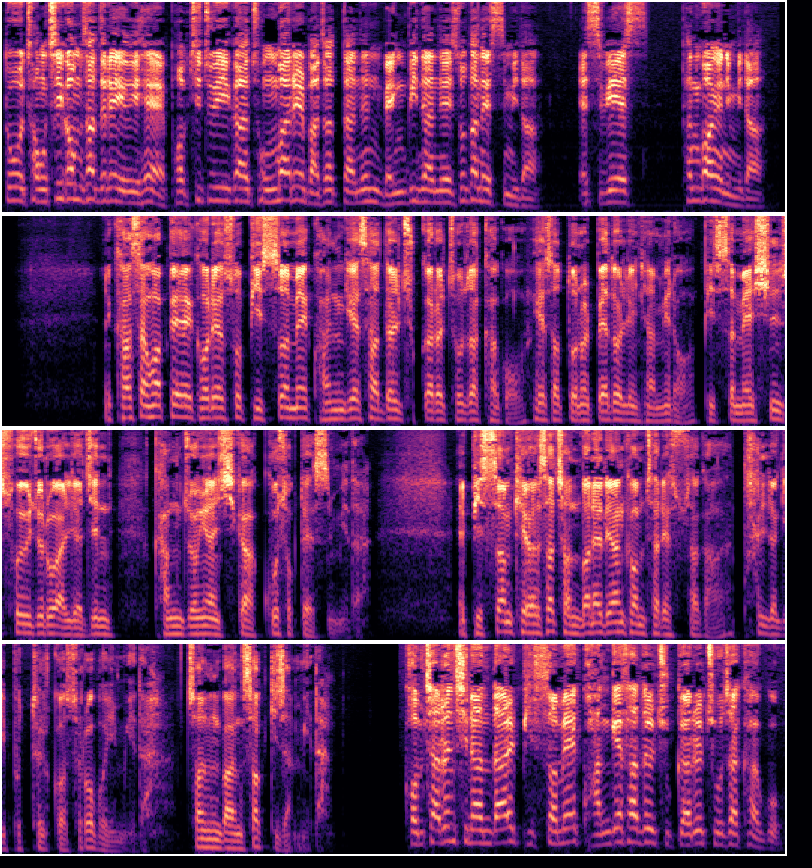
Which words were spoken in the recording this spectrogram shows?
또 정치 검사들에 의해 법치주의가 종말을 맞았다는 맹비난을 쏟아냈습니다. SBS 편광현입니다. 가상화폐 거래소 빗썸의 관계사들 주가를 조작하고 회사 돈을 빼돌린 혐의로 빗썸의 실소유주로 알려진 강종현 씨가 구속됐습니다. 빗썸 계열사 전반에 대한 검찰의 수사가 탄력이 붙을 것으로 보입니다. 전방석 기자입니다. 검찰은 지난달 빗썸의 관계사들 주가를 조작하고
